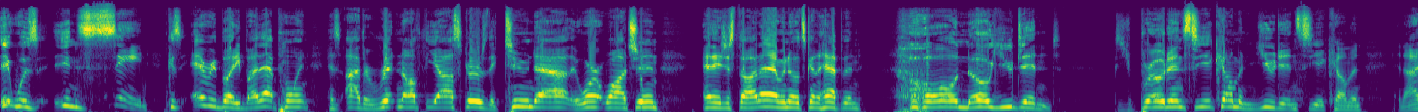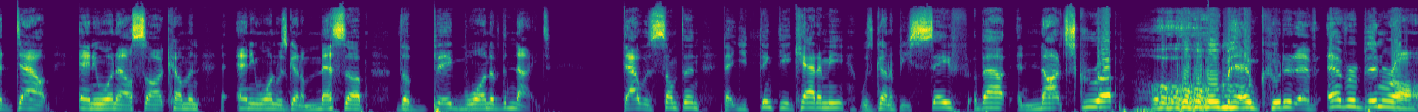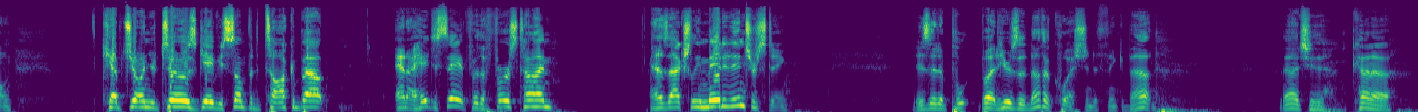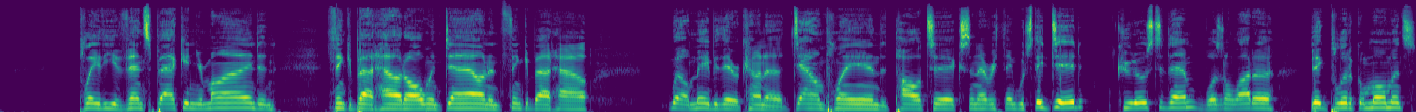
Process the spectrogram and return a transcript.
It was insane because everybody by that point has either written off the Oscars, they tuned out, they weren't watching, and they just thought, eh, we know what's going to happen. Oh, no, you didn't. Because your bro didn't see it coming, you didn't see it coming. And I doubt anyone else saw it coming, that anyone was going to mess up the big one of the night. That was something that you think the Academy was going to be safe about and not screw up. Oh man, could it have ever been wrong? Kept you on your toes, gave you something to talk about, and I hate to say it, for the first time, has actually made it interesting. Is it a? Pol- but here's another question to think about. Now that you kind of play the events back in your mind and think about how it all went down and think about how, well, maybe they were kind of downplaying the politics and everything, which they did. Kudos to them. Wasn't a lot of big political moments.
